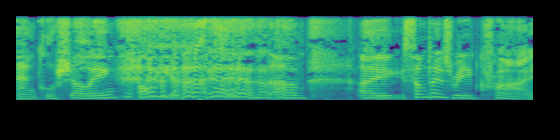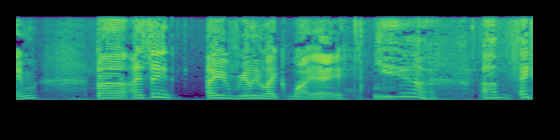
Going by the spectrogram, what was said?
ankle showing. Oh, yeah. and, um, I sometimes read crime, but I think I really like YA. yeah. Um, and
